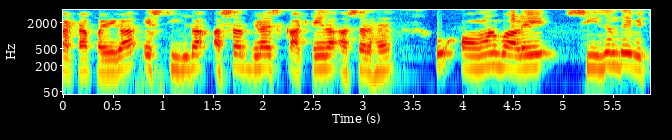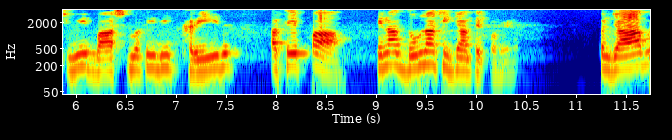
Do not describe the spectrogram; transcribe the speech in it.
ਘਾਟਾ ਪਏਗਾ। ਇਸ ਚੀਜ਼ ਦਾ ਅਸਰ ਜਿਹੜਾ, ਇਸ ਘਾਟੇ ਦਾ ਅਸਰ ਹੈ, ਉਹ ਆਉਣ ਵਾਲੇ ਸੀਜ਼ਨ ਦੇ ਵਿੱਚ ਵੀ ਬਾਸਮਤੀ ਦੀ ਖਰੀਦ ਅਤੇ ਭਾਅ, ਇਹਨਾਂ ਦੋਨਾਂ ਚੀਜ਼ਾਂ ਤੇ ਪਵੇਗਾ। ਪੰਜਾਬ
